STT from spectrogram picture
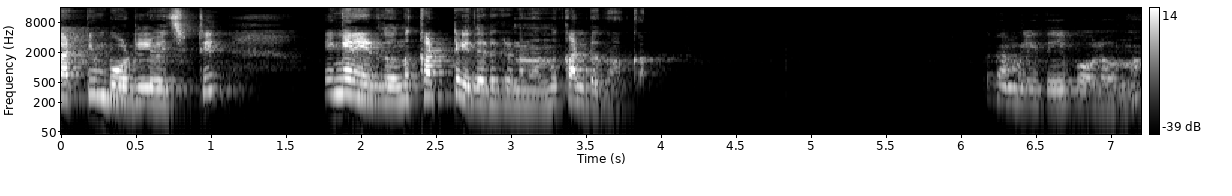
കട്ടിംഗ് ബോർഡിൽ വെച്ചിട്ട് എങ്ങനെയാണ് ഇതൊന്ന് കട്ട് ചെയ്തെടുക്കണമെന്നൊന്ന് കണ്ടു നോക്കാം. അപ്പം നമ്മൾ ഇതേപോലെ ഒന്ന്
